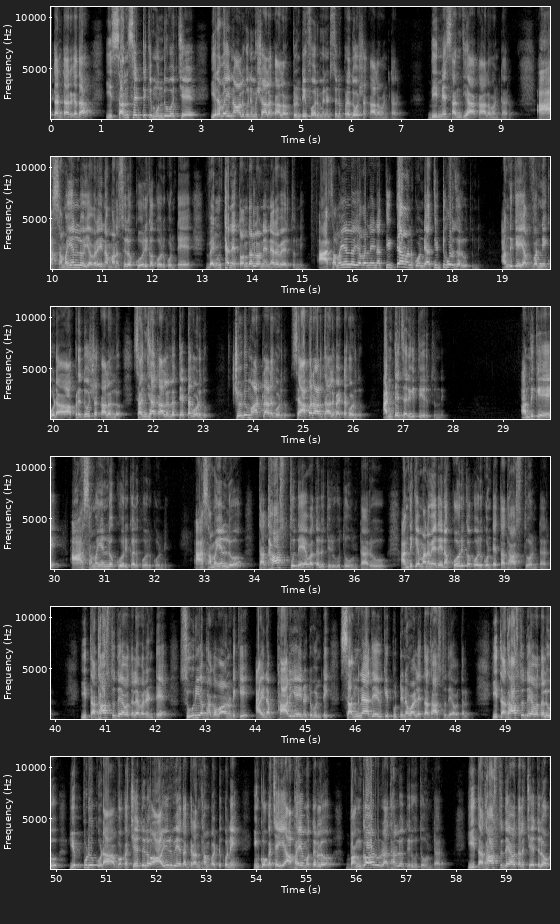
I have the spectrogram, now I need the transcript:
అంటారు కదా ఈ సన్సెట్కి ముందు వచ్చే ఇరవై నాలుగు నిమిషాల కాలం ట్వంటీ ఫోర్ మినిట్స్ని ప్రదోష కాలం అంటారు. దీన్నే సంధ్యాకాలం అంటారు. ఆ సమయంలో ఎవరైనా మనసులో కోరిక కోరుకుంటే వెంటనే తొందరలోనే నెరవేరుతుంది. ఆ సమయంలో ఎవరినైనా తిట్టామనుకోండి ఆ తిట్టు కూడా జరుగుతుంది. అందుకే ఎవరిని కూడా ఆ ప్రదోష కాలంలో సంధ్యాకాలంలో తిట్టకూడదు. చెడు మాట్లాడకూడదు. శాపనార్థాలు పెట్టకూడదు. అంటే జరిగి తీరుతుంది. అందుకే ఆ సమయంలో కోరికలు కోరుకోండి. ఆ సమయంలో తథాస్తు దేవతలు తిరుగుతూ ఉంటారు. అందుకే మనం ఏదైనా కోరిక కోరుకుంటే తథాస్తు అంటారు. ఈ తథాస్తు దేవతలు ఎవరంటే సూర్య భగవానుడికి ఆయన భార్య అయినటువంటి సంజ్ఞాదేవికి పుట్టిన వాళ్ళే తథాస్తు దేవతలు. ఈ తథాస్తు దేవతలు ఎప్పుడూ కూడా ఒక చేతిలో ఆయుర్వేద గ్రంథం పట్టుకొని ఇంకొక చెయ్యి అభయముద్రలో బంగారు రథంలో తిరుగుతూ ఉంటారు. ఈ తథాస్తు దేవతల చేతిలో ఒక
